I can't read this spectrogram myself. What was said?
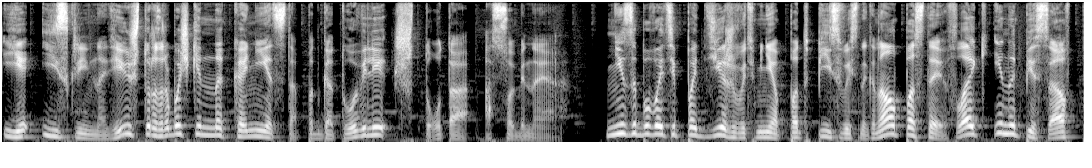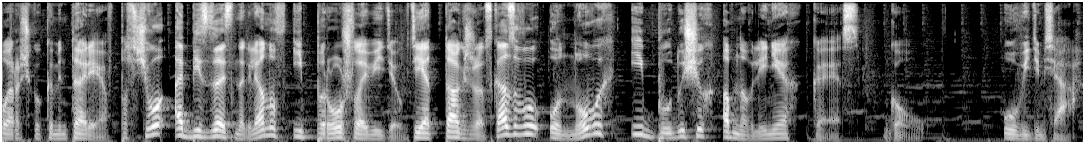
и я искренне надеюсь, что разработчики наконец-то подготовили что-то особенное. Не забывайте поддерживать меня, подписываясь на канал, поставив лайк и написав парочку комментариев, после чего обязательно глянув и прошлое видео, где я также рассказываю о новых и будущих обновлениях CS GO. Увидимся!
